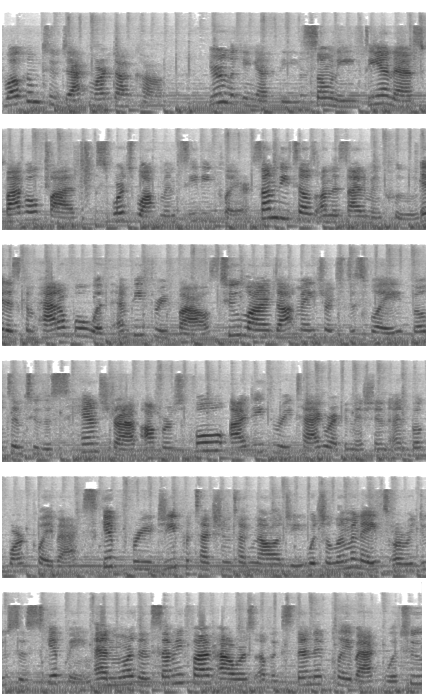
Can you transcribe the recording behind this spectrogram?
Welcome to Dakmart.com. You're looking at the Sony DNS 505 Sports Walkman CD player. Some details on this item include it is compatible with MP3 files, two-line dot matrix display built into this hand strap, offers full ID3 tag recognition and bookmark playback, skip-free G protection technology which eliminates or reduces skipping, and more than 75 hours of extended playback with two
